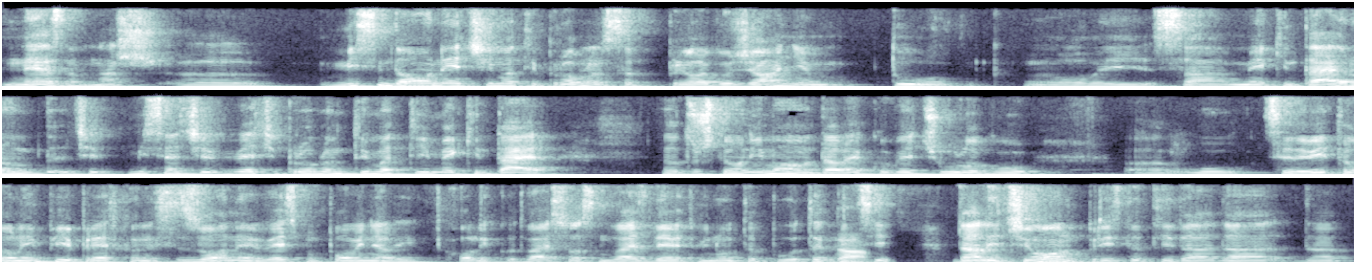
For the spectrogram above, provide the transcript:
ne znam, naš, uh, mislim da on neće imati problem sa prilagođanjem tu ovaj, sa McIntyreom, da će, mislim da će veći problem tu imati McIntyre, zato što on imao daleko veću ulogu u CDVita Olimpiji prethodne sezone, već smo pominjali koliko, 28-29 minuta po utakmici, da. da li će on pristati da, da, da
